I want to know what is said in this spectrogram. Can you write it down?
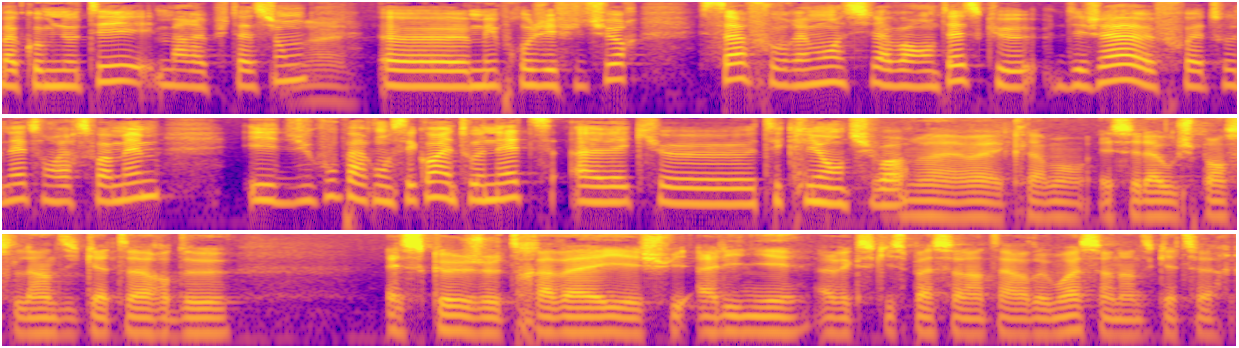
ma communauté, ma réputation. Ouais. euh, mes projets futurs. Ça, faut vraiment aussi l'avoir en tête que déjà, euh, faut être honnête envers soi-même et du coup, par conséquent, être honnête avec euh, tes clients, tu vois. Ouais, ouais, clairement. Et c'est là où je pense l'indicateur de est-ce que je travaille et je suis aligné avec ce qui se passe à l'intérieur de moi, c'est un indicateur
